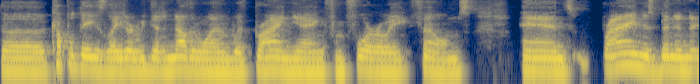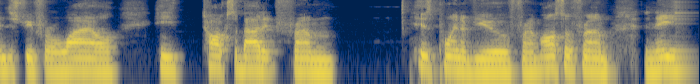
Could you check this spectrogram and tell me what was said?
the couple days later we did another one with Brian Yang from 408 Films. And Brian has been in the industry for a while. He talks about it from his point of view, from also from an Asian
